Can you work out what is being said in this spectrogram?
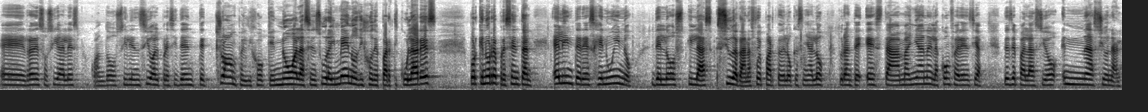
eh, en redes sociales cuando silenció al presidente Trump. Él dijo que no a la censura y menos, dijo, de particulares porque no representan el interés genuino de los y las ciudadanas. Fue parte de lo que señaló durante esta mañana en la conferencia desde Palacio Nacional.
